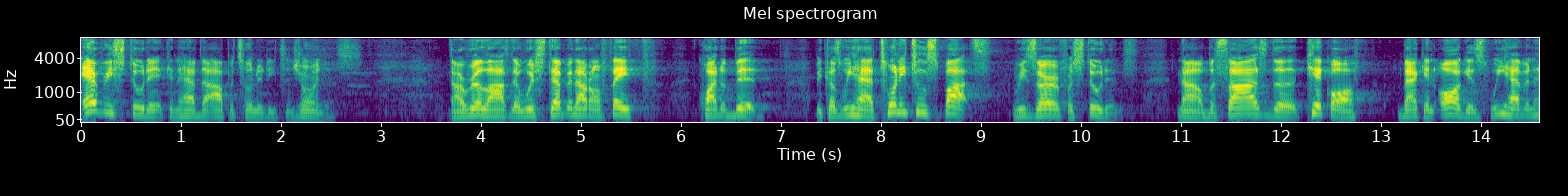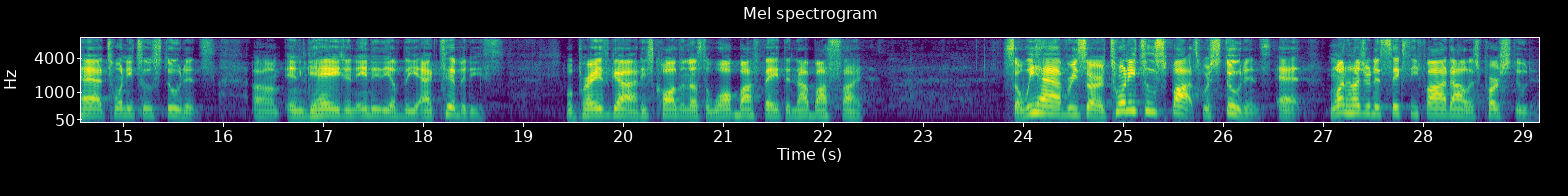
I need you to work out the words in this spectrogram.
every student can have the opportunity to join us. Now, I realize that we're stepping out on faith quite a bit because we have 22 spots reserved for students. Now, besides the kickoff back in August, we haven't had 22 students um, engage in any of the activities. But praise God, He's calling us to walk by faith and not by sight. So we have reserved 22 spots for students at $165 per student.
